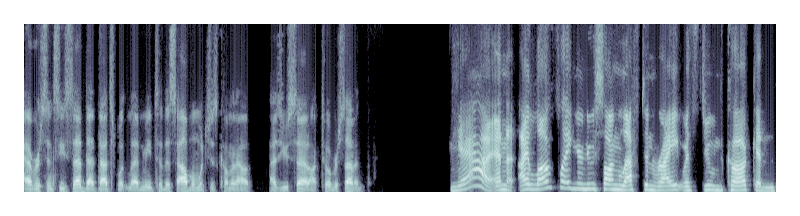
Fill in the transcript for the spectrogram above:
ever since he said that that's what led me to this album which is coming out as you said October 7th. Yeah, and I love playing your new song Left and Right with Jungkook and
